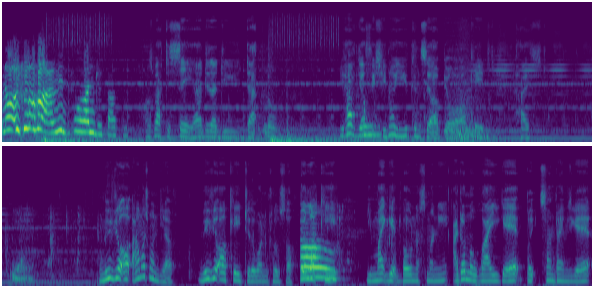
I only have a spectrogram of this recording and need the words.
No, no, I mean 400,000. I was about to say, how did I do that low? You have the mm. office, you know you can set up your arcade heist. Yeah. Move your how much money do you have? Move your arcade to the one closer. If you're Oh. lucky, you might get bonus money. I don't know why you get it, but sometimes you get it.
